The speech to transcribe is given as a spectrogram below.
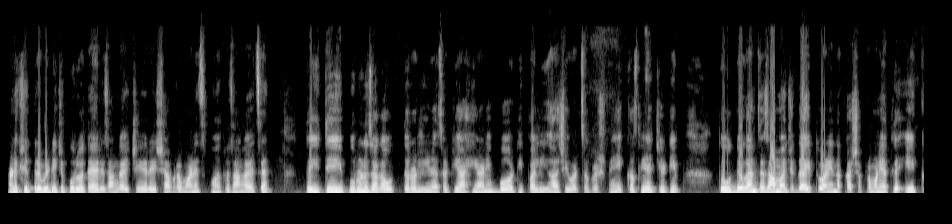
आणि क्षेत्रभेटीची पूर्वतयारी सांगायची रेषाप्रमाणेच महत्त्व सांगायचे तर इथे ही पूर्ण जागा उत्तर लिहिण्यासाठी आहे. आणि ब टिपा लिहा शेवटचा प्रश्न. एकच लिहायची टीप. तर उद्योगांचे सामाजिक दायित्व आणि नकाशाप्रमाणे यातलं एक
